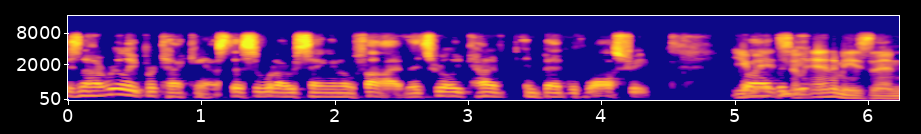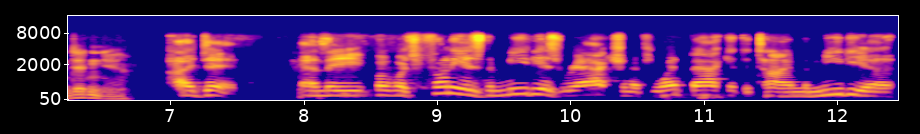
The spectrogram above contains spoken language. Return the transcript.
is not really protecting us. This is what I was saying in 05. It's really kind of in bed with Wall Street. You well, made some enemies then, didn't you? I did. And the but what's funny is the media's reaction. If you went back at the time, the media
